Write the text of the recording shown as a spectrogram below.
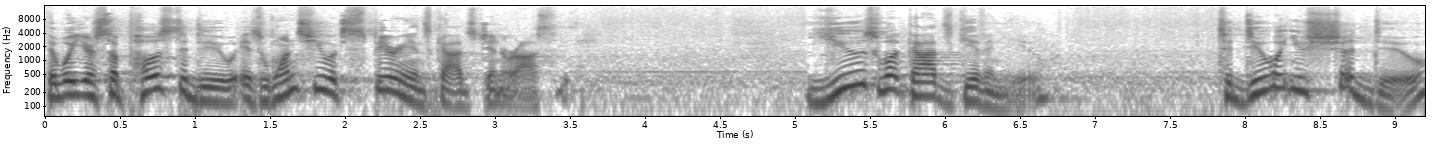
That what you're supposed to do is once you experience God's generosity, use what God's given you to do what you should do,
